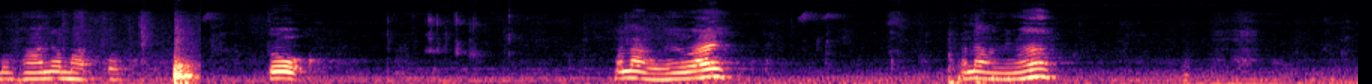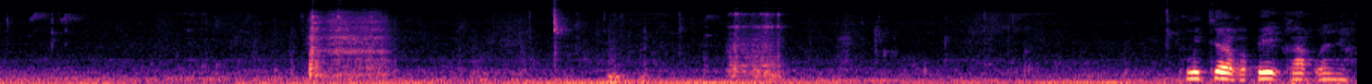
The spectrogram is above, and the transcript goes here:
บ่หาแนวมัดก่อนโตะมานั่งไงไว้มานั่งนี่มา มีเจอกับพี่คักแล้วเนี่ย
